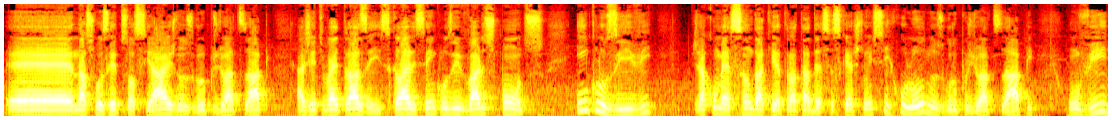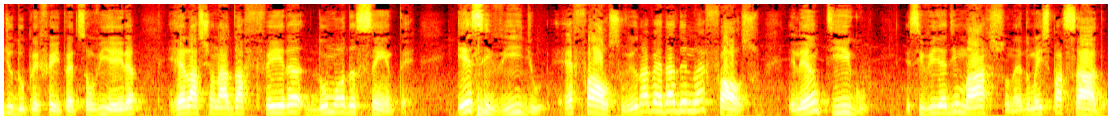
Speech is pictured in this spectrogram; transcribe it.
é, nas suas redes sociais, nos grupos de WhatsApp, a gente vai trazer, esclarecer inclusive vários pontos, inclusive já começando aqui a tratar dessas questões, circulou nos grupos de WhatsApp um vídeo do prefeito Edson Vieira relacionado à feira do Moda Center. Esse vídeo é falso, viu? Na verdade, ele não é falso, ele é antigo. Esse vídeo é de março, né, do mês passado,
